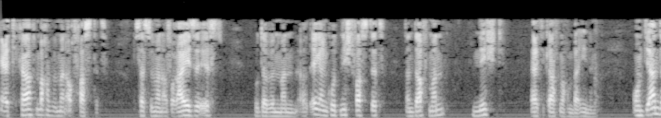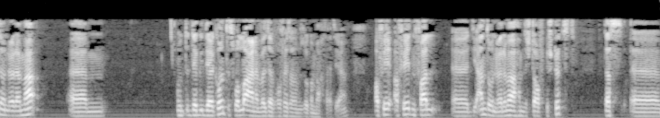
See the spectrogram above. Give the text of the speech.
I'tikaf machen, wenn man auch fastet. Das heißt, wenn man auf Reise ist oder wenn man aus irgendeinem Grund nicht fastet, dann darf man nicht I'tikaf machen bei ihnen. Und die anderen Ulama, ähm, und der, der Grund ist Wallah, weil der Prophet das so gemacht hat, ja. Auf, auf jeden Fall, äh, die anderen Ulama haben sich darauf gestützt, dass, äh,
